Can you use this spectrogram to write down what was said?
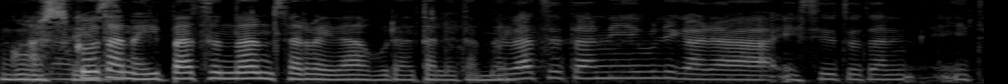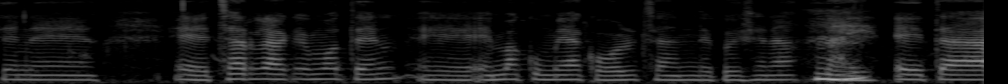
Gu- Askotan aipatzen dan zerbait da gura taletan bai. Relatzetan ibili gara institututan iten e, e, txarlak emoten, e, emakumeak oholtzan deko izena. Bai. Eta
